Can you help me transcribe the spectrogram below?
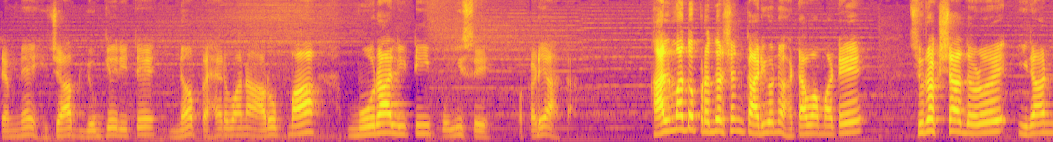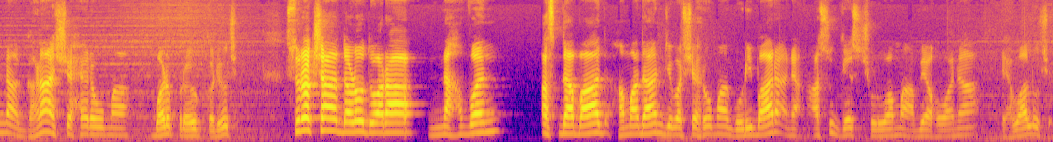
તેમને હિજાબ યોગ્ય રીતે ન પહેરવાના આરોપમાં મોરાલિટી પોલીસે પકડ્યા હતા. હાલમાં તો પ્રદર્શનકારીઓને હટાવવા માટે સુરક્ષા દળોએ ઈરાનના ઘણા શહેરોમાં બળ પ્રયોગ કર્યો છે. સુરક્ષા દળો દ્વારા નાહવન, અસદાબાદ, હમાદાન જેવા શહેરોમાં ગોળીબાર અને આંસુ ગેસ છોડવામાં આવ્યા હોવાના અહેવાલો છે.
